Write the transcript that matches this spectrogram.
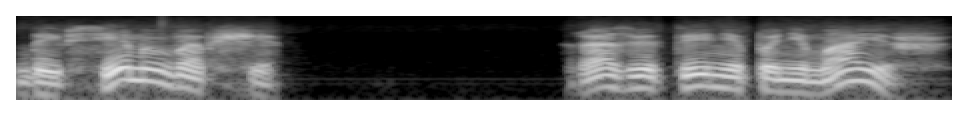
да и всем им вообще. Разве ты не понимаешь?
